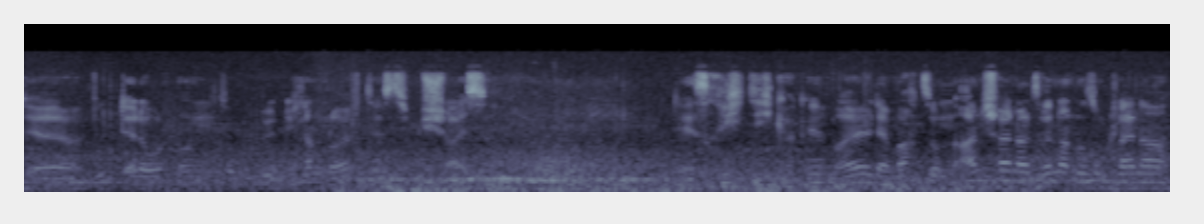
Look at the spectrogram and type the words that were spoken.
Der Dude, der da unten so gemütlich langläuft, der ist ziemlich scheiße. Der ist richtig kacke, weil der macht so einen Anschein, als wenn das nur so ein kleiner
